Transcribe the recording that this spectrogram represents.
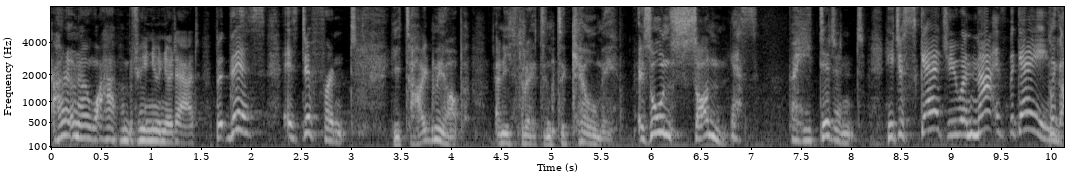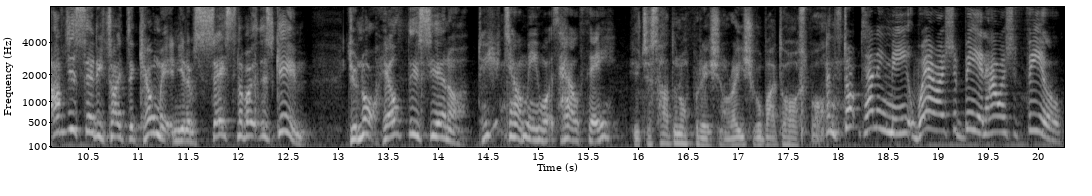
I don't know what happened between you and your dad, but this is different. He tied me up and he threatened to kill me. His own son. Yes, but he didn't. He just scared you, and that is the game. Look, I've just said he tried to kill me, and you're obsessing about this game. You're not healthy, Sienna. Do you tell me what's healthy? You just had an operation, all right? You should go back to hospital. And stop telling me where I should be and how I should feel.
